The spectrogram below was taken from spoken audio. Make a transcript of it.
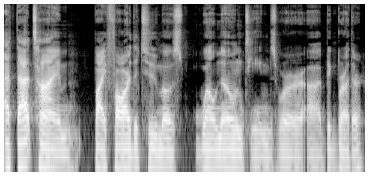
at that time by far the two most well-known teams were uh, Big Brother,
